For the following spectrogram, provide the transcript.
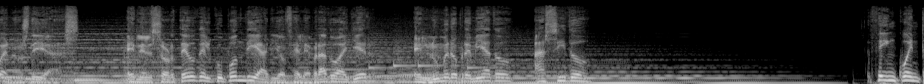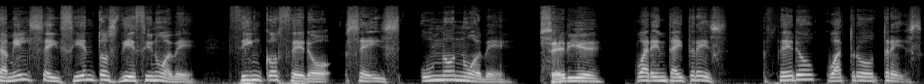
Buenos días. En el sorteo del cupón diario celebrado ayer, el número premiado ha sido 50619 50619. Serie 43043.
